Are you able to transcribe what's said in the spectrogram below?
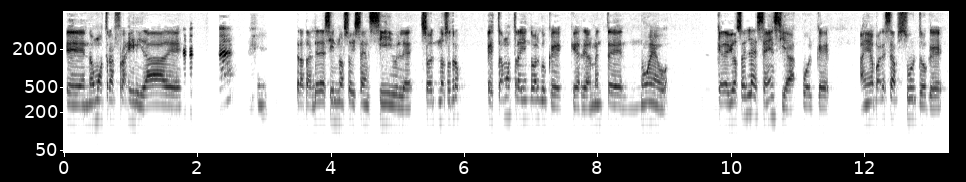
eh, no mostrar fragilidades, tratar de decir no soy sensible. nosotros estamos trayendo algo que, que realmente es nuevo, que debió ser la esencia, porque a mí me parece absurdo que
